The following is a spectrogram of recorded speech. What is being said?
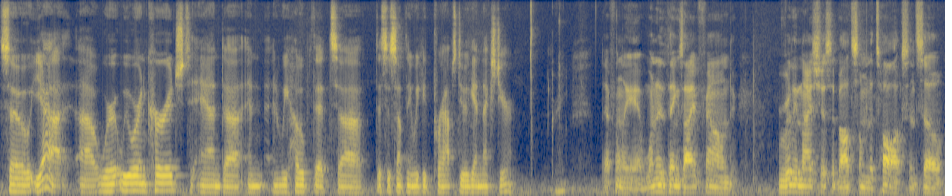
so yeah, uh, we're, we were encouraged, and uh, and and we hope that uh, this is something we could perhaps do again next year. Great, definitely. And one of the things I found really nice just about some of the talks, and so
